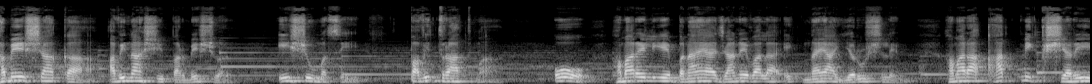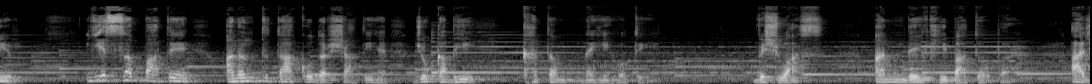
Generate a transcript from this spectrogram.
हमेशा का अविनाशी परमेश्वर, यीशु मसीह, पवित्र आत्मा, ओ, हमारे लिए बनाया जाने वाला एक नया यरूशलेम, हमारा आत्मिक शरीर, ये सब बातें अनंतता को दर्शाती हैं, जो कभी खत्म नहीं होती। विश्वास, अनदेखी बातों पर। आज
